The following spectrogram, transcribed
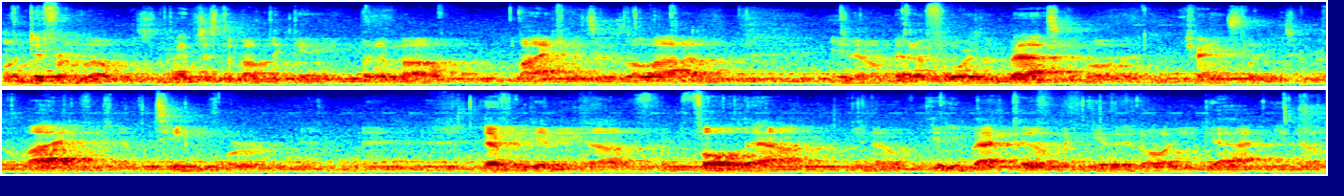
on different levels, not just about the game, but about life. Because there's a lot of you know metaphors in basketball that translate to real life. You know, teamwork and, and never giving up and fall down. You know, getting back up and giving it all you got. You know,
